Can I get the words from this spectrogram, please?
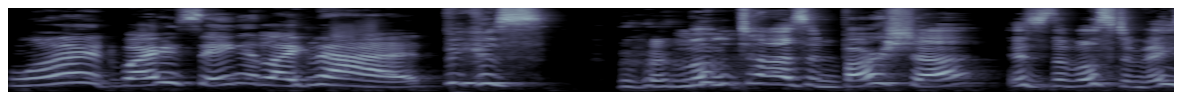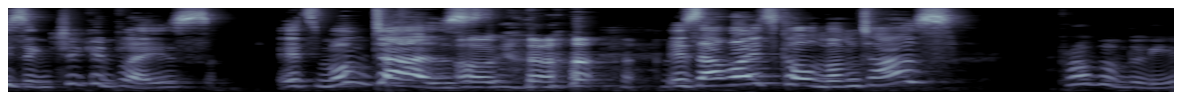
What? Why are you saying it like that? Because Mumtaz in Barsha is the most amazing chicken place. It's Mumtaz. oh, Is that why it's called Mumtaz? probably.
